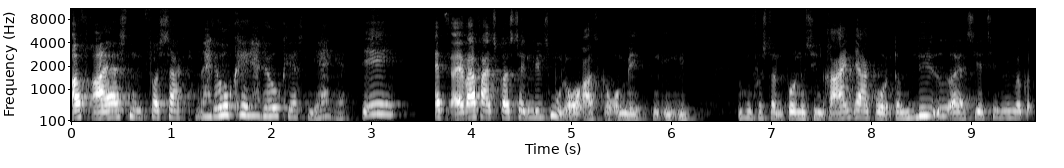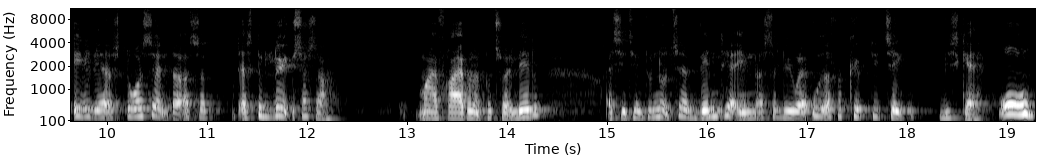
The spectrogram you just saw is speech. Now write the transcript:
Og Freja sådan får sagt, er det okay, er det okay? Og sådan, ja, ja, det er... Jeg var faktisk også en lille smule overrasket over mængden egentlig. Hun får sådan bundet sin regnjakke rundt om livet, og jeg siger til hende, vi må gå ind i det her storcenter, og så, altså det løser sig. Mig og Freja går ned på toilettet, og jeg siger til hende, du er nødt til at vente herinde, og så løber jeg ud og får købt de ting, vi skal bruge.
